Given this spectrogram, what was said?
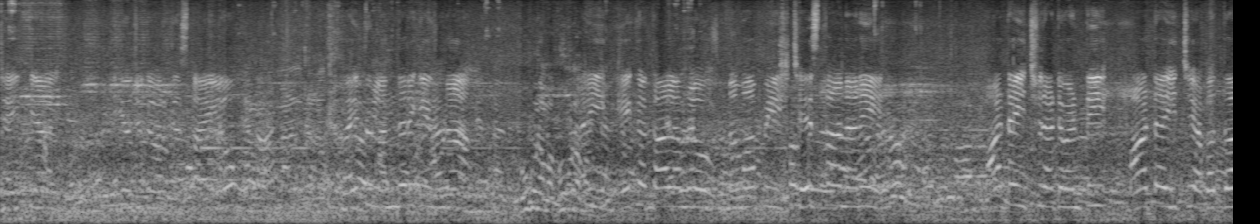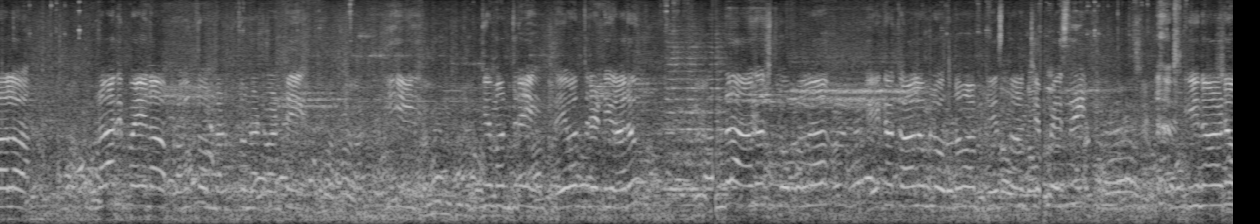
జైత్యాల్ నియోజకవర్గ స్థాయిలో రైతులందరికీ కూడా మరి ఏకకాలంలో రుణమాఫీ చేస్తానని మాట ఇచ్చినటువంటి మాట ఇచ్చి అబద్ధాల పునాది పైన ప్రభుత్వం నడుపుతున్నటువంటి ఈ ముఖ్యమంత్రి రేవంత్ రెడ్డి గారు పంద్ర ఆగస్టు లోపల ఏకకాలంలో రుణమాఫీ చేస్తా అని చెప్పేసి ఈనాడు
